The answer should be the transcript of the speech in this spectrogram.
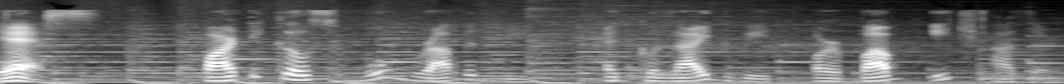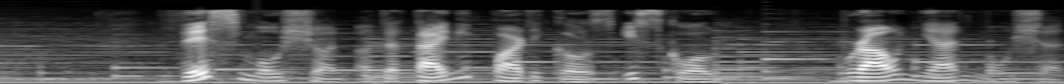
Yes, particles move rapidly and collide with or bump each other. This motion of the tiny particles is called Brownian motion.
